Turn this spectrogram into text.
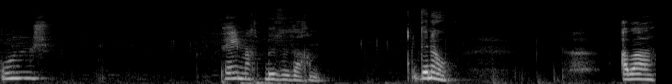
Und Pain macht böse Sachen. Genau. Aber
